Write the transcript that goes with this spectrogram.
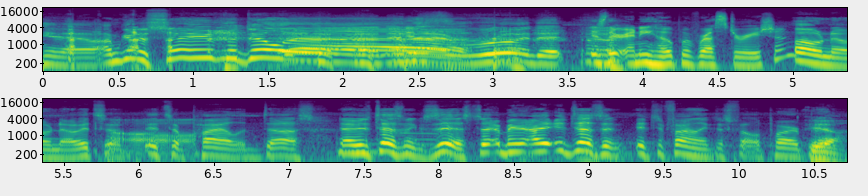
you know, I'm going to save the Dylan. And then I ruined it. Is there any hope of restoration? Oh no, no, it's a it's a pile of dust. No, it doesn't exist. I mean, I, it doesn't. It finally just fell apart. But Yeah.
